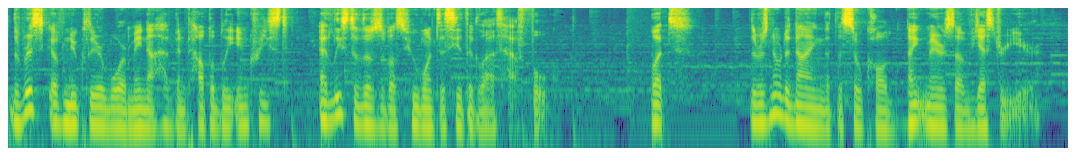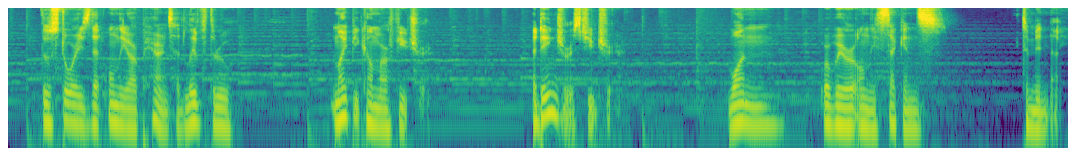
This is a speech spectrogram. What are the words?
The risk of nuclear war may not have been palpably increased, at least to those of us who want to see the glass half full. But there is no denying that the so-called nightmares of yesteryear, those stories that only our parents had lived through, might become our future. A dangerous future. One where we were only seconds to midnight.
